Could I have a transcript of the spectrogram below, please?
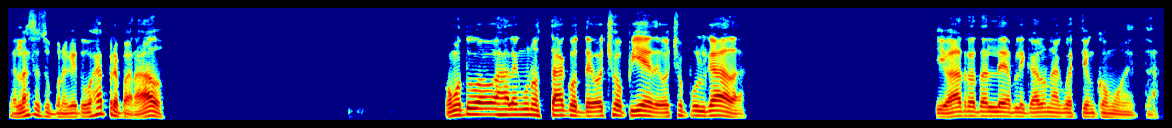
¿verdad? Se supone que tú vas a estar preparado. ¿Cómo tú vas a bajar en unos tacos de 8 pies, de 8 pulgadas? Y vas a tratar de aplicar una cuestión como esta.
